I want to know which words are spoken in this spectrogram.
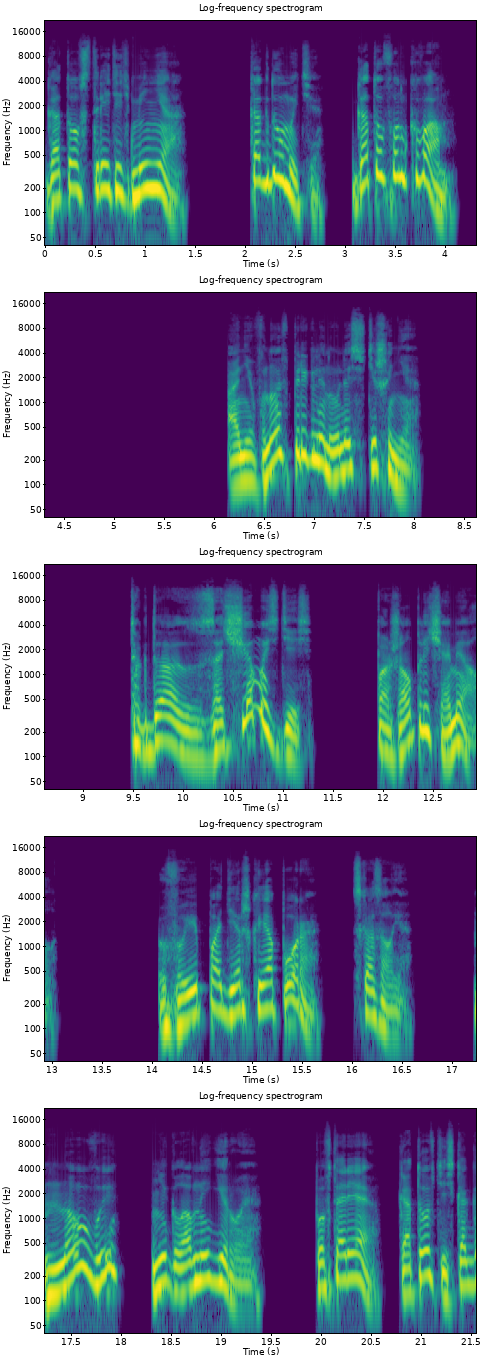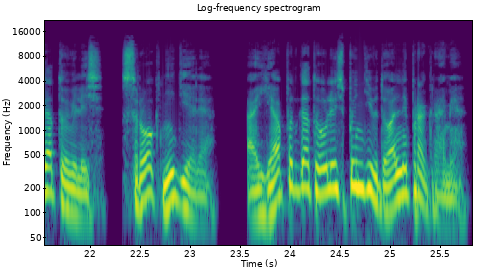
готов встретить меня. Как думаете, готов он к вам?» Они вновь переглянулись в тишине. «Тогда зачем мы здесь?» – пожал плечами Ал. «Вы поддержка и опора», — сказал я. «Но, увы, не главные герои. Повторяю, готовьтесь, как готовились, срок неделя, а я подготовлюсь по индивидуальной программе».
